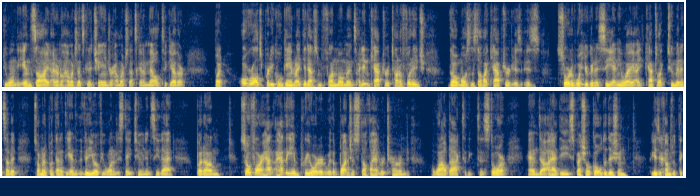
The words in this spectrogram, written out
do on the inside. I don't know how much that's going to change or how much that's going to meld together, but overall, it's a pretty cool game, and I did have some fun moments. I didn't capture a ton of footage, though most of the stuff I captured is is sort of what you're going to see anyway. I captured like two minutes of it, so I'm going to put that at the end of the video if you wanted to stay tuned and see that. But um, so far, I have I have the game pre-ordered with a bunch of stuff I had returned a while back to the to the store, and uh, I had the special gold edition because it comes with the,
